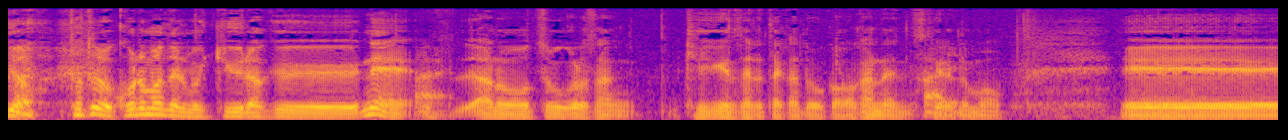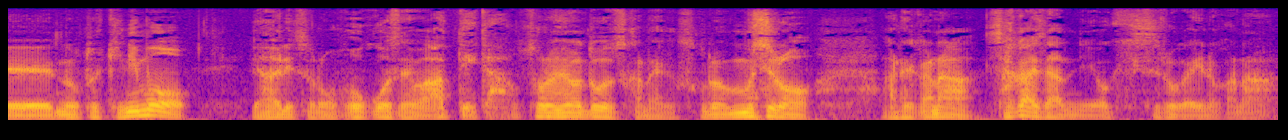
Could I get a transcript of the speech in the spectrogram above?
いや、例えばこれまでにも急落ね、はいあの、坪倉さん経験されたかどうかわかんないんですけれども、えーの時にも、やはりその方向性は合っていた。その辺はどうですかね？それはむしろ、あれかな、酒井さんにお聞きする方がいいのかな？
